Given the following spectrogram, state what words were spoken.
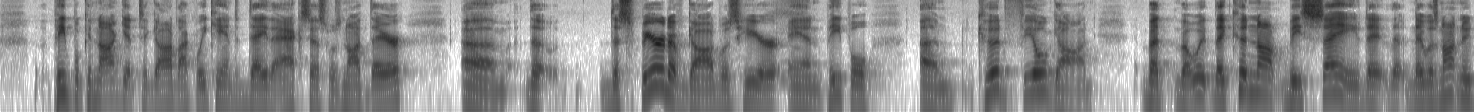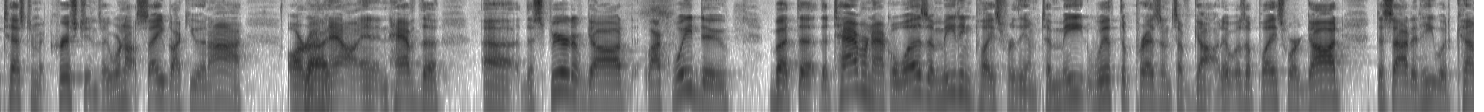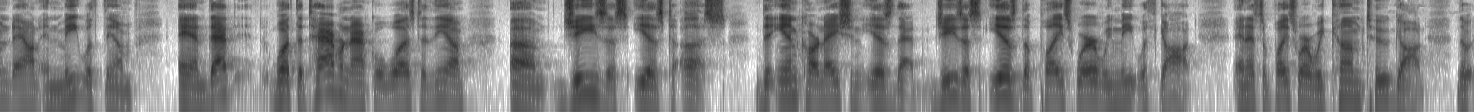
people could not get to God like we can today. The access was not there. Um, the the Spirit of God was here, and people um, could feel God. But but we, they could not be saved. They, they, they was not New Testament Christians. They were not saved like you and I are right, Right. now, and, and have the uh, the Spirit of God like we do. But the, the tabernacle was a meeting place for them to meet with the presence of God. It was a place where God decided He would come down and meet with them, and that what the tabernacle was to them. um, Jesus is to us. The incarnation is that. Jesus is the place where we meet with God, and it's a place where we come to God.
